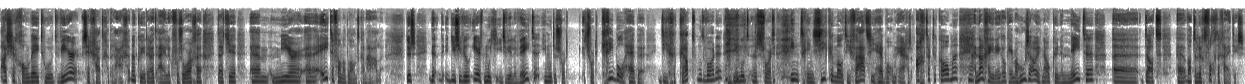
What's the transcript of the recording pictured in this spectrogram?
als je gewoon weet hoe het weer zich gaat gedragen, dan kun je er uiteindelijk voor zorgen dat je um, meer eten van het land kan halen. Dus, de, dus je wil eerst moet je iets willen weten. Je moet een soort een soort kriebel hebben die gekrapt moet worden. Je moet een soort intrinsieke motivatie hebben om ergens achter te komen. Ja. En dan ga je denken, oké, okay, maar hoe zou ik nou kunnen meten uh, dat, uh, wat de luchtvochtigheid is?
